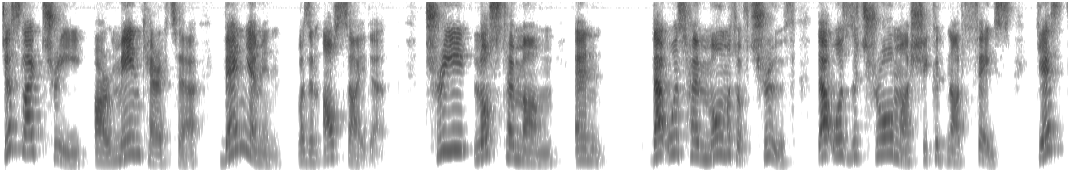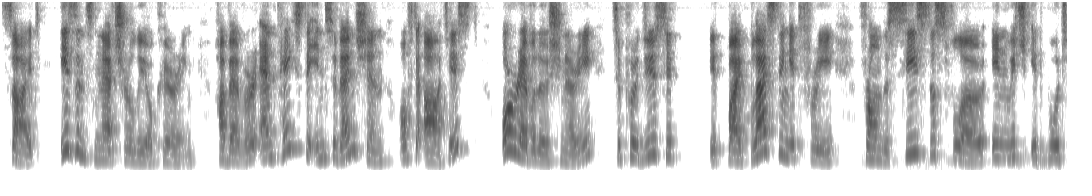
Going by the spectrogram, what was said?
Just like Tree, our main character, Benjamin was an outsider. Tree lost her mom, and that was her moment of truth. That was the trauma she could not face. Jetztzeit isn't naturally occurring, however, and takes the intervention of the artist or revolutionary to produce it, it by blasting it free from the ceaseless flow in which it would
